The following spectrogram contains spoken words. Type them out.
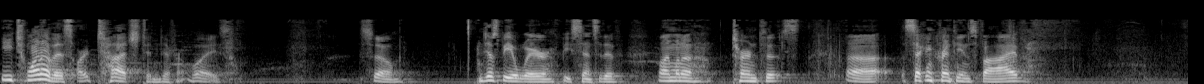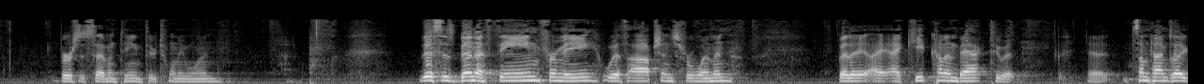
Each one of us are touched in different ways. So, just be aware, be sensitive. Well, I'm going to turn to uh, 2 Corinthians 5, verses 17 through 21. This has been a theme for me with options for women, but I, I keep coming back to it. Uh, sometimes I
